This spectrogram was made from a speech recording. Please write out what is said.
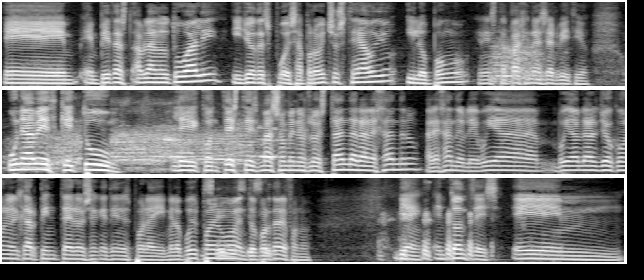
eh, empiezas hablando tú, Ali, y yo después aprovecho este audio y lo pongo en esta página de servicio. Una vez que tú le contestes más o menos lo estándar, Alejandro, Alejandro, le voy a, voy a hablar yo con el carpintero ese que tienes por ahí. ¿Me lo puedes poner un momento por teléfono? Bien, entonces, em,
